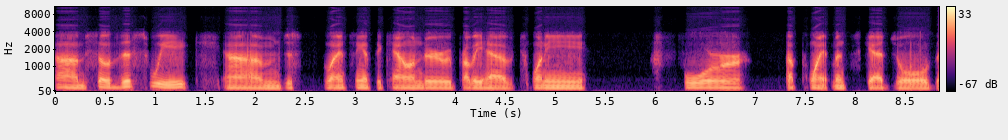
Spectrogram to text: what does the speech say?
Um, so this week, um, just glancing at the calendar, we probably have 24 appointments scheduled,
